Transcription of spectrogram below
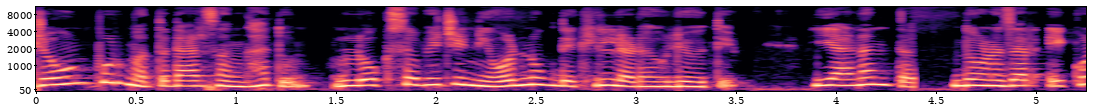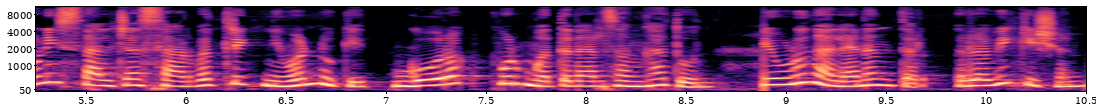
जौनपूर मतदारसंघातून लोकसभेची निवडणूक देखील लढवली होती. यानंतर दोन हजार एकोणीस सालच्या सार्वत्रिक निवडणुकीत गोरखपूर मतदारसंघातून निवडून आल्यानंतर रवी किशन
